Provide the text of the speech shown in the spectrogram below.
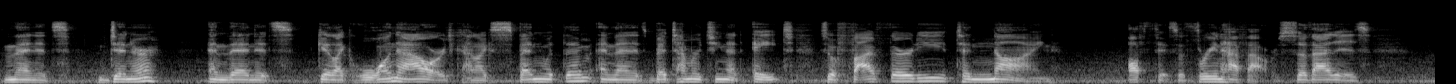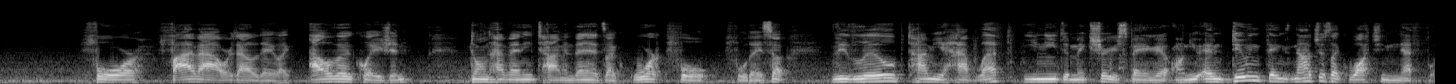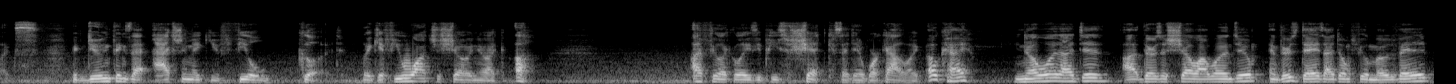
and then it's dinner, and then it's get like one hour to kind of like spend with them, and then it's bedtime routine at eight, so 5:30 to nine off the table, so three and a half hours. So that is four, five hours out of the day, like out of the equation. Don't have any time, and then it's like work full full day. So the little time you have left, you need to make sure you're spending it on you and doing things, not just like watching Netflix like doing things that actually make you feel good. Like if you watch a show and you're like, oh, I feel like a lazy piece of shit because I didn't work out. Like, okay, you know what I did? Uh, there's a show I want to do, and there's days I don't feel motivated.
